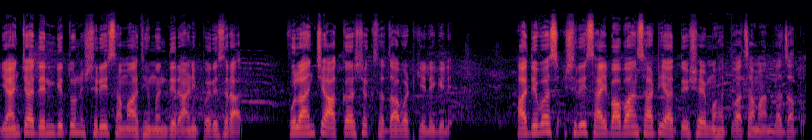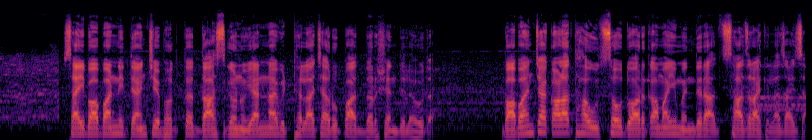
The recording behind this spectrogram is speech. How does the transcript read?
यांच्या देणगीतून श्री समाधी मंदिर आणि परिसरात फुलांची आकर्षक सजावट केली गेली. हा दिवस श्री साईबाबांसाठी अतिशय महत्त्वाचा मानला जातो. साईबाबांनी त्यांचे भक्त दासगणू यांना विठ्ठलाच्या रूपात दर्शन दिलं होतं. बाबांच्या काळात हा उत्सव द्वारकामाई मंदिरात साजरा केला जायचा.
